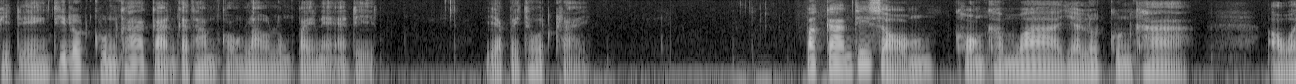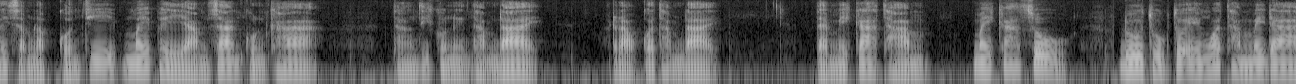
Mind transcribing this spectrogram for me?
ผิดเองที่ลดคุณค่าการกระทำของเราลงไปในอดีต อย่าไปโทษใคร ประการที่ 2 ของคำว่าอย่าลดคุณค่า เอาไว้สำหรับคนที่ไม่พยายามสร้างคุณค่า ทั้งที่คนอื่นทำได้ เราก็ทำได้ แต่ไม่กล้าทำไม่กล้าสู้ ดูถูกตัวเองว่าทำไม่ได้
